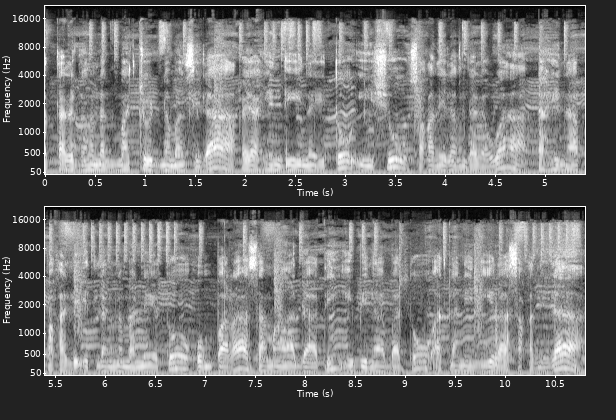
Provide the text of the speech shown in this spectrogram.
At talagang nag-matured naman sila kaya hindi na ito issue sa kanilang dalawa. Dahil napakaliit lang naman nito kumpara sa mga dating ibinabato at naninira sa kanila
